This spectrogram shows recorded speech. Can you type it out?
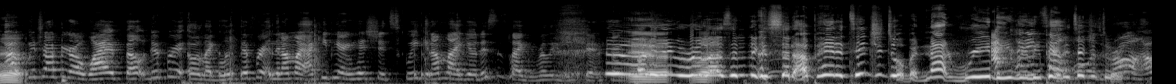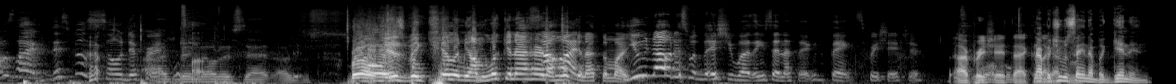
you. Yeah. I've been trying to figure out why it felt different or like looked different, and then I'm like, I keep hearing his shit squeak, and I'm like, yo, this is like really just getting. I didn't even Yeah, realize that the nigga said I'm paying attention to it, but not really, I couldn't really tell paying what attention was to wrong. it. I was like, this feels so different. I different. didn't notice that. I was just, Bro, it's been killing me. I'm looking at her and I'm looking at the mic. You noticed what the issue was, and you said nothing. Thanks, appreciate you. I appreciate that. Nah, but you were saying the beginning.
